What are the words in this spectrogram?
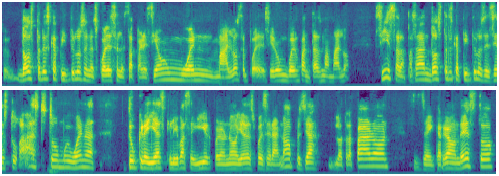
dos, tres capítulos en los cuales se les aparecía un buen malo, se puede decir, un buen fantasma malo. Sí, se la pasaban dos, tres capítulos y decías tú, ah, esto estuvo muy buena. Tú creías que le iba a seguir, pero no, ya después era, no, pues ya, lo atraparon, se encargaron de esto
